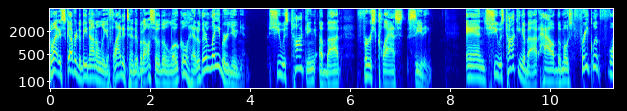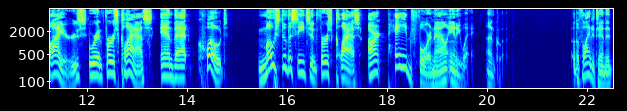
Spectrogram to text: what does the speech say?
whom I discovered to be not only a flight attendant, but also the local head of their labor union. She was talking about first class seating. And she was talking about how the most frequent flyers were in first class, and that, quote, most of the seats in first class aren't paid for now anyway, unquote. But the flight attendant,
